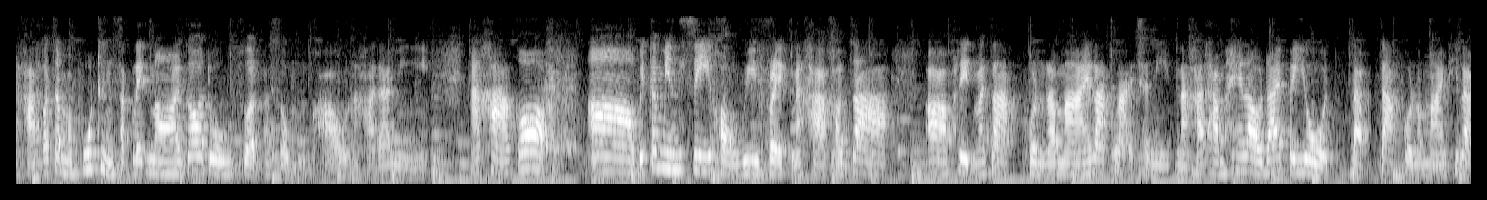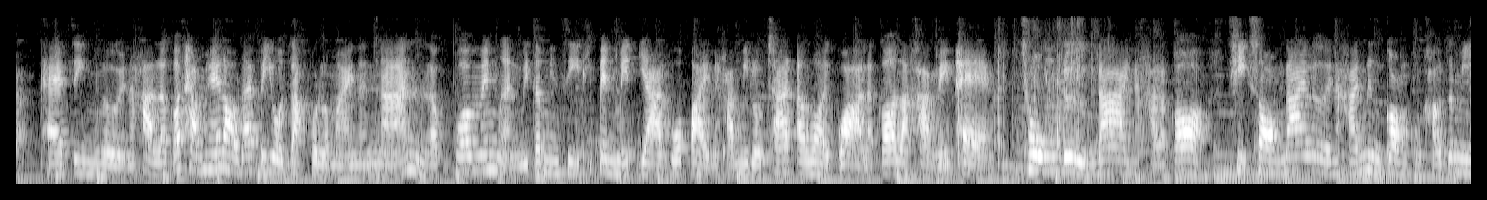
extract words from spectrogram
นะคะ ก็จะมาพูดถึงสักเล็กน้อยก็ดูส่วนผสมของเขานะคะ ด้านนี้นะคะก็วิตามินซีของ v f r e x นะคะเขาจะาผลิตมาจากผลไม้หลากหลายชนิดนะคะทำให้เราได้ประโยชน์แบบจากผลไม้ที่แบบแท้จริงเลยนะคะ แล้วก็ทำให้เราได้ประโยชน์จากผลไม้นั้นๆ แล้วก็ไม่เหมือนวิตามินซีที่เป็นเม็ดยาทั่วไปนะคะ มีรสชาติอร่อยกว่า แล้วก็ราคาไม่แพงชงดื่มได้นะคะ แล้วก็ฉีกซองได้เลยนะคะ 1 กล่องของเขาจะมี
